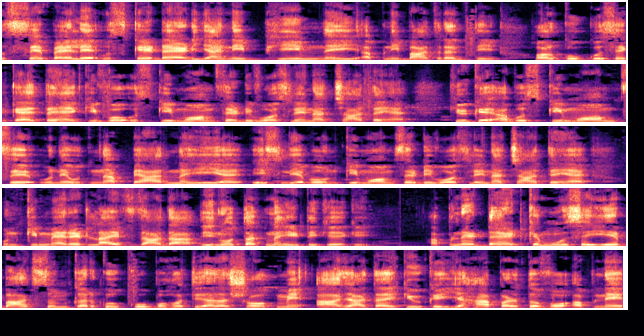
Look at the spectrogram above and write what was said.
उससे पहले उसके डैड यानी भीम ने ही अपनी बात रख दी। और कुकू से कहते हैं कि वो उसकी मॉम से डिवोर्स लेना चाहते हैं, क्योंकि अब उसकी मॉम से उन्हें उतना प्यार नहीं है, इसलिए वो उनकी मॉम से डिवोर्स लेना चाहते हैं। उनकी मैरिड लाइफ ज़्यादा दिनों तक नहीं टिकेगी। अपने डैड के मुँह से ये बात सुनकर कुकू बहुत ही ज़्यादा शौक में आ जाता है, क्योंकि यहाँ पर तो वो अपने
